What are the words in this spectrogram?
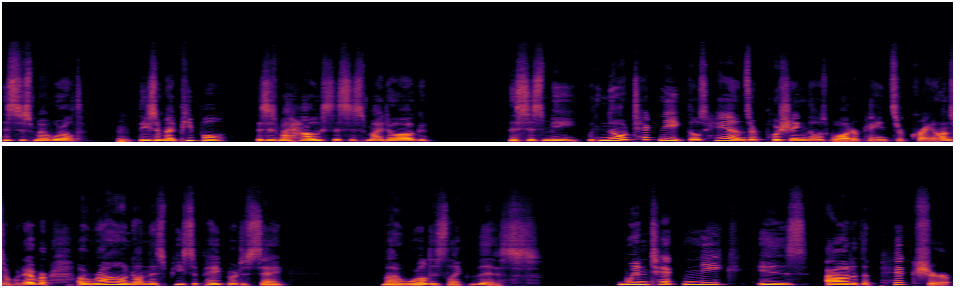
This is my world. Hmm. These are my people. This is my house. This is my dog. This is me. With no technique, those hands are pushing those water paints or crayons or whatever around on this piece of paper to say, My world is like this. When technique is out of the picture,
